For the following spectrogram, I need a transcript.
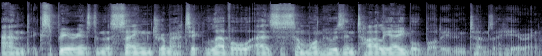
and experienced in the same dramatic level as someone who is entirely able bodied in terms of hearing.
